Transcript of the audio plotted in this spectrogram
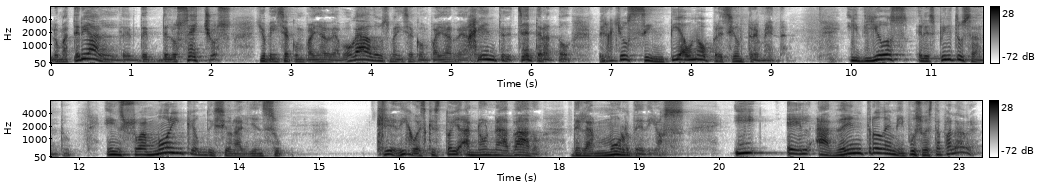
lo material, de, los hechos. Yo me hice acompañar de abogados, me hice acompañar de agentes, etcétera, todo. Pero yo sentía una opresión tremenda. Y Dios, el Espíritu Santo, en su amor incondicional y en su... ¿Qué le digo? Es que estoy anonadado del amor de Dios. Y Él adentro de mí puso esta palabra.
